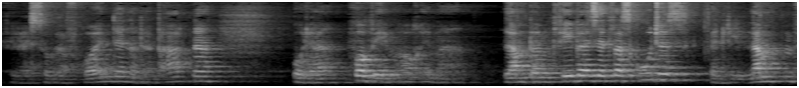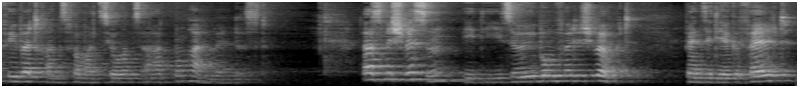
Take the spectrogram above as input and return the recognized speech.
vielleicht sogar Freundin oder Partner oder vor wem auch immer. Lampenfieber ist etwas Gutes, wenn du die Lampenfieber-Transformationsatmung anwendest. Lass mich wissen, wie diese Übung für dich wirkt. Wenn sie dir gefällt,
